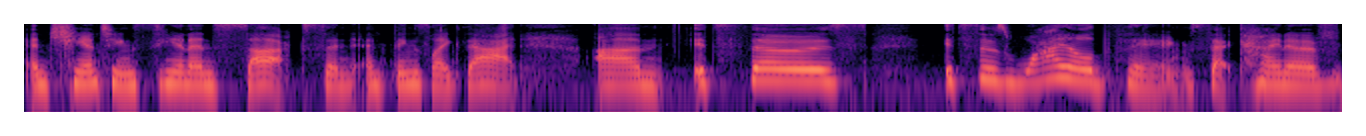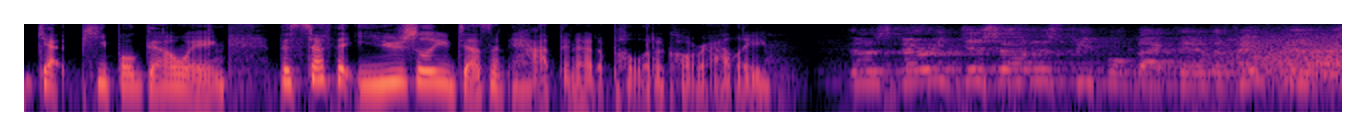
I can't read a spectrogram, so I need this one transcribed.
and chanting CNN sucks and, and things like that. Um, it's those it's those wild things that kind of get people going. The stuff that usually doesn't happen at a political rally. Those very dishonest people back there, the fake news.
